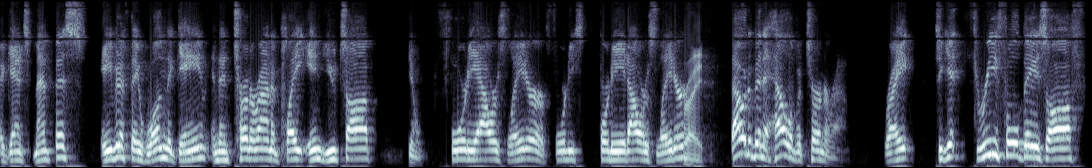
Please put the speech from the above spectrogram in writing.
against Memphis, even if they won the game and then turn around and play in Utah, you know, 40 hours later or 40, 48 hours later, right. that would have been a hell of a turnaround, right? To get three full days off,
